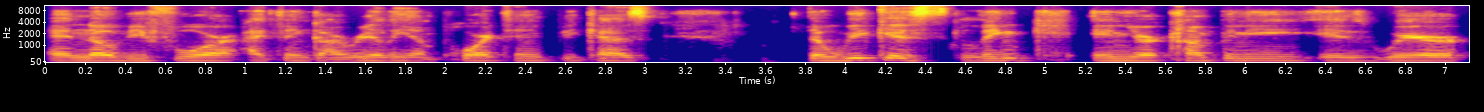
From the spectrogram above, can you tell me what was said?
and KnowBe4, I think are really important because the weakest link in your company is where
